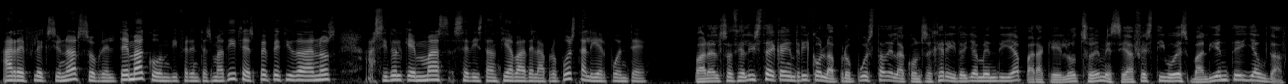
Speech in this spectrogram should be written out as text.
a reflexionar sobre el tema con diferentes matices. Pepe Ciudadanos ha sido el que más se distanciaba de la propuesta, Lier Puente. Para el socialista de Caen Rico, la propuesta de la consejera Idoya Mendía para que el 8M sea festivo es valiente y audaz.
